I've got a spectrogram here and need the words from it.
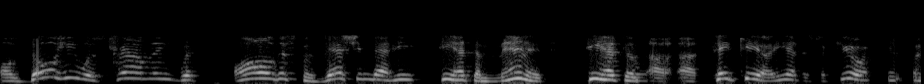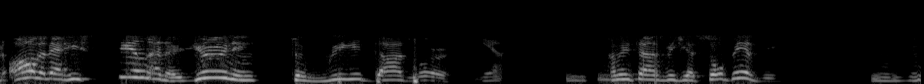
Although he was traveling with all this possession that he, he had to manage, he had to uh, uh, take care, he had to secure, but all of that, he still had a yearning to read God's word. Yeah. Mm-hmm. How many times we get so busy, Mm-hmm.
